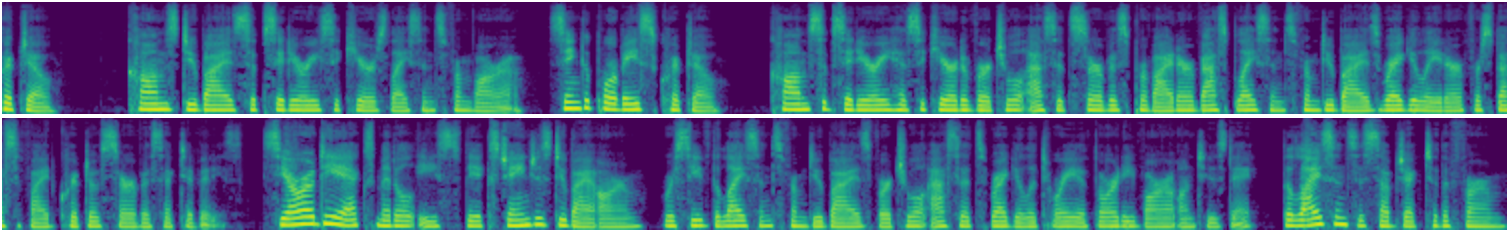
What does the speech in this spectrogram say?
Crypto. Comms Dubai's subsidiary secures license from VARA. Singapore-based Crypto. Comms subsidiary has secured a virtual asset service provider VASP license from Dubai's regulator for specified crypto service activities. CRO DAX Middle East, the exchange's Dubai arm, received the license from Dubai's Virtual Assets Regulatory Authority VARA on Tuesday. The license is subject to the firm,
